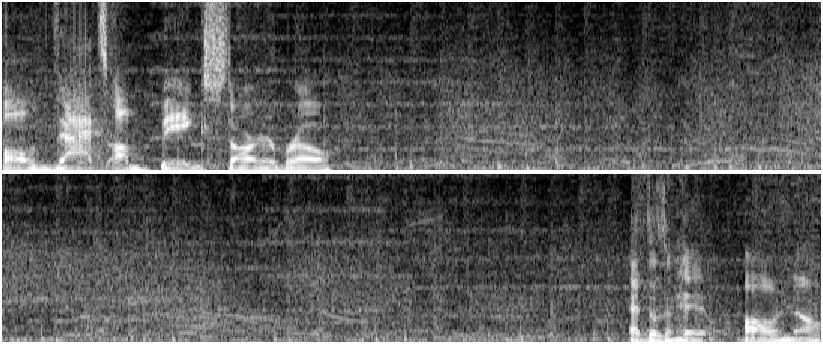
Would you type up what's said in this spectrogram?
Oh, that's a big starter, bro. That doesn't hit. Oh, no.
